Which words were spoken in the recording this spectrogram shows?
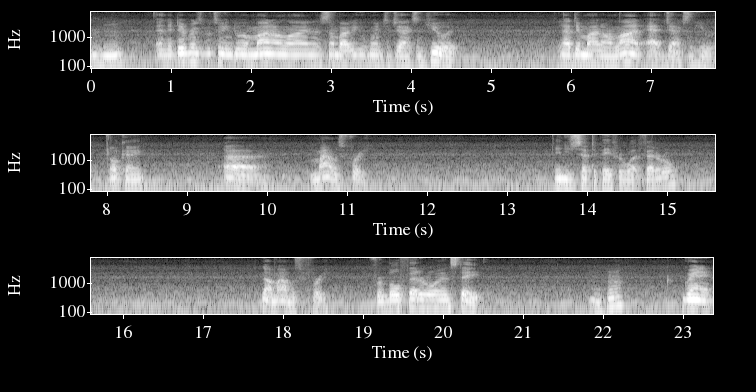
mm-hmm. And the difference between doing mine online and somebody who went to Jackson Hewitt, and I did mine online at Jackson Hewitt. Okay. Uh, mine was free. And you just have to pay for what federal No, mine was free. for both federal and state. Mm-hmm. Granted,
